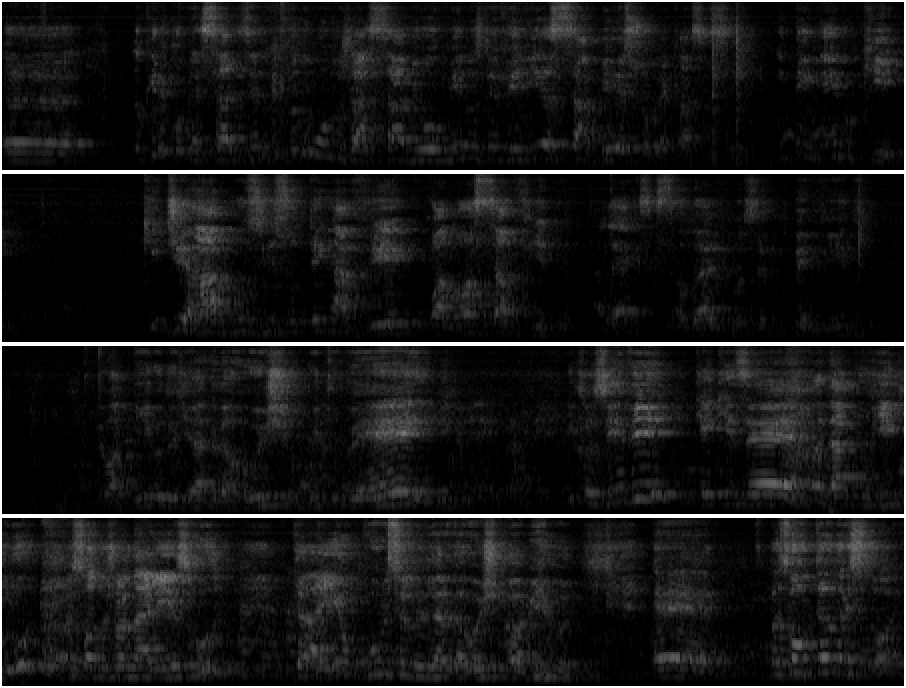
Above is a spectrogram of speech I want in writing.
Uh, eu queria começar dizendo que todo mundo já sabe, ou ao menos deveria saber sobre a classe C. Entendendo que, que diabos isso tem a ver com a nossa vida? Alex, que saudade de você, muito bem-vindo. Meu amigo do Diário Gaúcho, muito bem. Inclusive, quem quiser mandar currículo, pessoal do jornalismo, Tá aí o pulso do Diário Gaúcho, meu amigo. É, mas voltando à história.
